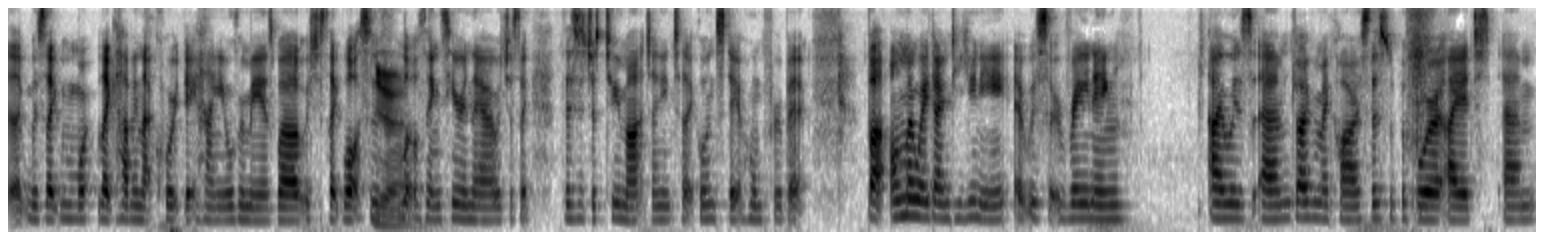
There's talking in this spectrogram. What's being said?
it was like more like having that court date hanging over me as well. It was just like lots of Yeah. little things here and there. I was just like, this is just too much. I need to like go and stay at home for a bit. But on my way down to uni, it was sort of raining. I was um, driving my car. So this was before I had um,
